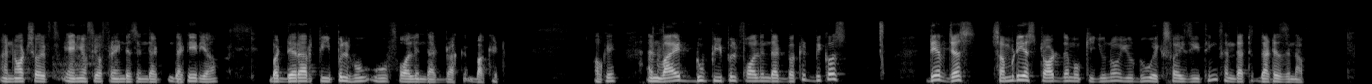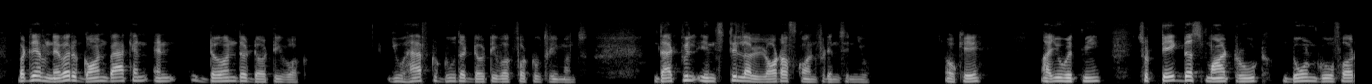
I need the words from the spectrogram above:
I'm not sure if any of your friend is in that that area but there are people who who fall in that bucket. Okay? And why do people fall in that bucket? Because they have just somebody has taught them okay you know you do xyz things and that that is enough. But they have never gone back and and done the dirty work. You have to do the dirty work for two three months that will instill a lot of confidence in you okay are you with me so take the smart route don't go for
